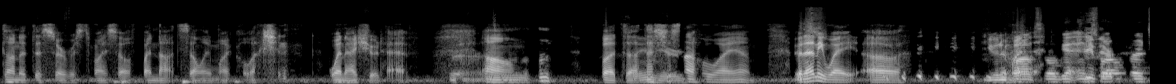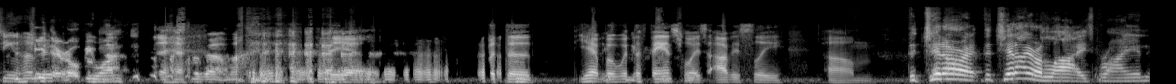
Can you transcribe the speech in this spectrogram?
done a disservice to myself by not selling my collection when I should have. Um, Mhm. but uh, that's here. just not who I am. But It's- anyway, uh, Unicron still getting Hey there. 12, 1300. There, Obi-Wan. Still got my. the, uh, but the yeah, but with the fan toys, obviously, um, The Jedi, are, the Jedi are lies, Brian.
